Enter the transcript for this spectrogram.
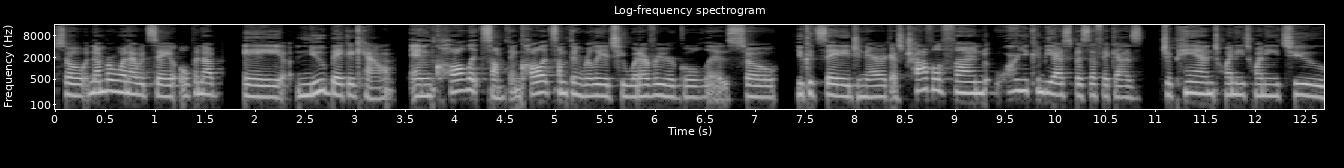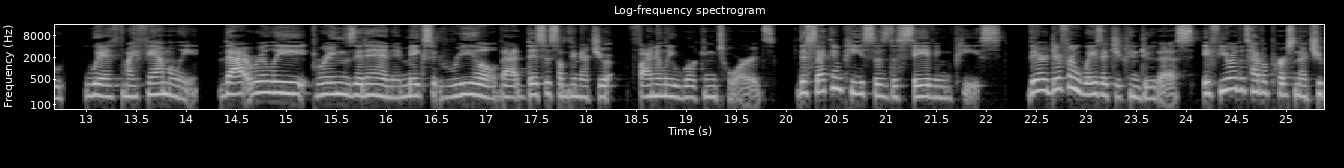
So number one, I would say open up a new bank account and call it something. Call it something related to whatever your goal is. So you could say generic as travel fund, or you can be as specific as Japan 2022 with my family. that really brings it in. It makes it real that this is something that you're finally working towards. The second piece is the saving piece. There are different ways that you can do this. If you're the type of person that you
